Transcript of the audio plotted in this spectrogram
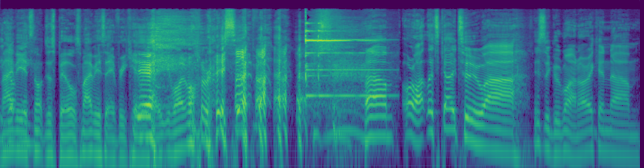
Maybe it's not just Bells. Maybe it's every kid Yeah. that you might want to research. um, all right, let's go to. Uh, this is a good one. I reckon um,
